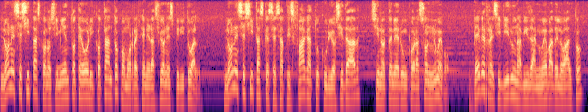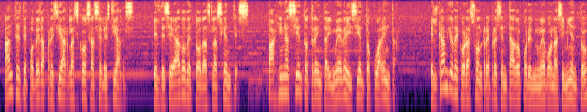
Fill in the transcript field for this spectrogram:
no necesitas conocimiento teórico tanto como regeneración espiritual. No necesitas que se satisfaga tu curiosidad, sino tener un corazón nuevo. Debes recibir una vida nueva de lo alto, antes de poder apreciar las cosas celestiales. El deseado de todas las gentes. Páginas 139 y 140. El cambio de corazón representado por el nuevo nacimiento,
